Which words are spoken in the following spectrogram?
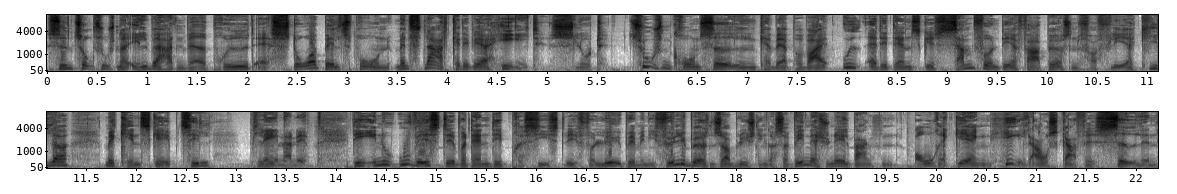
Siden 2011 har den været prydet af Storebæltsbroen, men snart kan det være helt slut. 1000 kronesedlen kan være på vej ud af det danske samfund, det erfarer børsen fra flere kilder med kendskab til planerne. Det er endnu uvist, hvordan det præcist vil forløbe, men ifølge børsens oplysninger, så vil Nationalbanken og regeringen helt afskaffe sedlen.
